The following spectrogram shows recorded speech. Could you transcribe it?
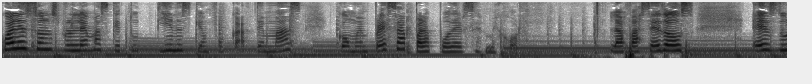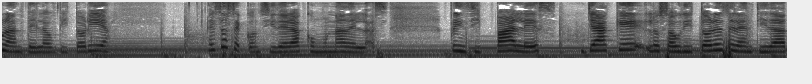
¿Cuáles son los problemas que tú tienes que enfocarte más como empresa para poder ser mejor? La fase 2 es durante la auditoría. Esta se considera como una de las principales ya que los auditores de la entidad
